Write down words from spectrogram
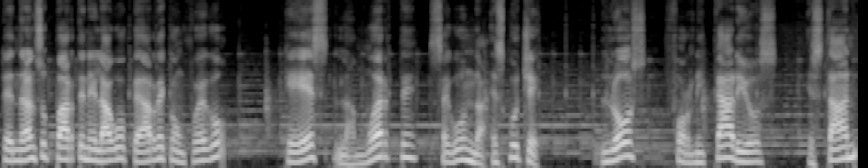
tendrán su parte en el agua que arde con fuego, que es la muerte segunda. Escuche, los fornicarios están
